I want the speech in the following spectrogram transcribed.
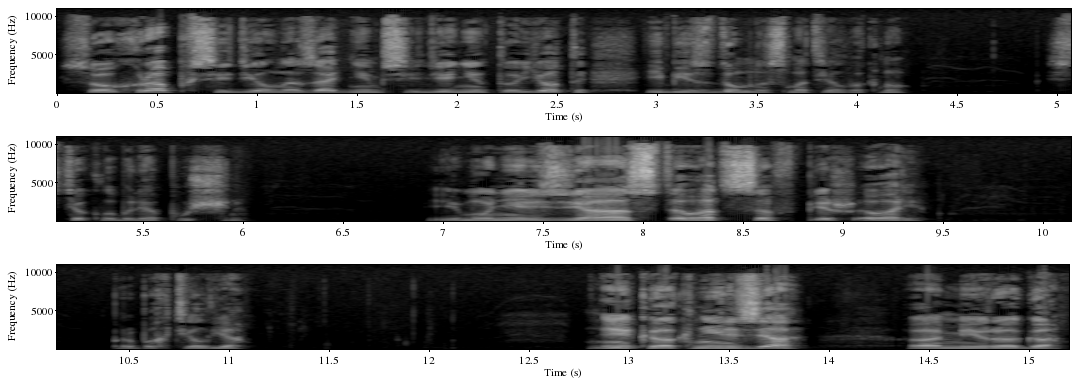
Сохраб сидел на заднем сиденье Тойоты и бездумно смотрел в окно. Стекла были опущены. — Ему нельзя оставаться в Пешаваре, — пропахтел я. — Никак нельзя, Амирага.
